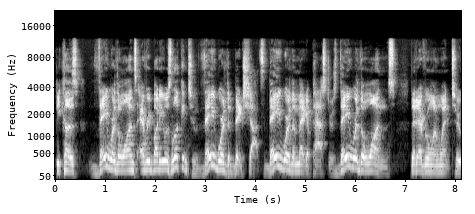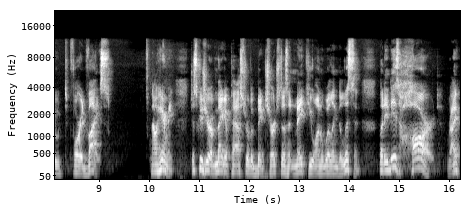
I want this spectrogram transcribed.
because they were the ones everybody was looking to. They were the big shots. They were the mega pastors. They were the ones that everyone went to for advice. Now, hear me. Just because you're a mega pastor of a big church doesn't make you unwilling to listen. But it is hard, right?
